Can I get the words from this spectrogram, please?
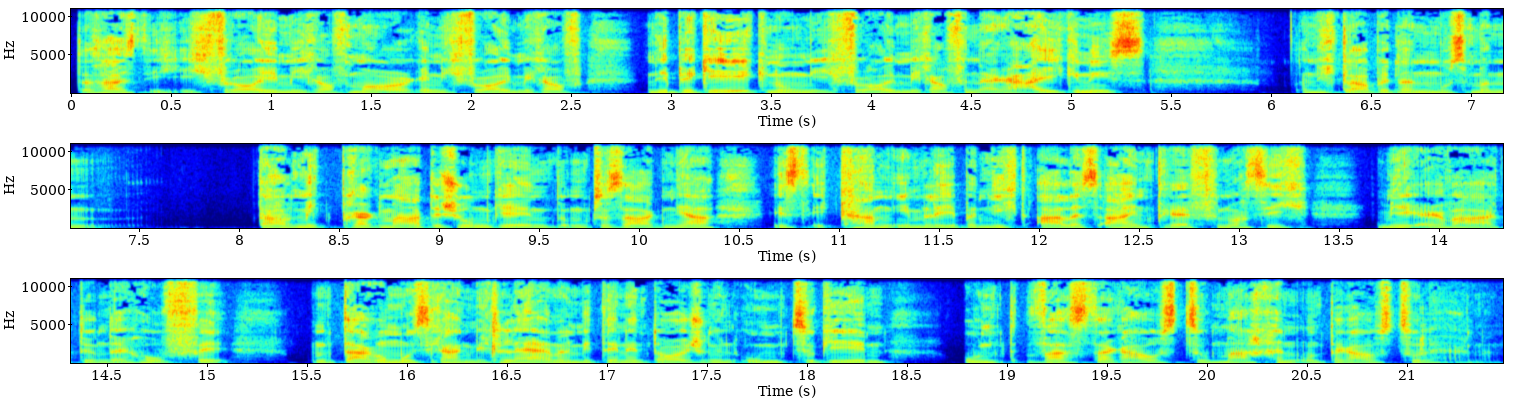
Das heißt, ich, ich freue mich auf morgen, ich freue mich auf eine Begegnung, ich freue mich auf ein Ereignis. Und ich glaube, dann muss man damit pragmatisch umgehen, um zu sagen, ja, es kann im Leben nicht alles eintreffen, was ich mir erwarte und erhoffe. Und darum muss ich eigentlich lernen, mit den Enttäuschungen umzugehen und was daraus zu machen und daraus zu lernen.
